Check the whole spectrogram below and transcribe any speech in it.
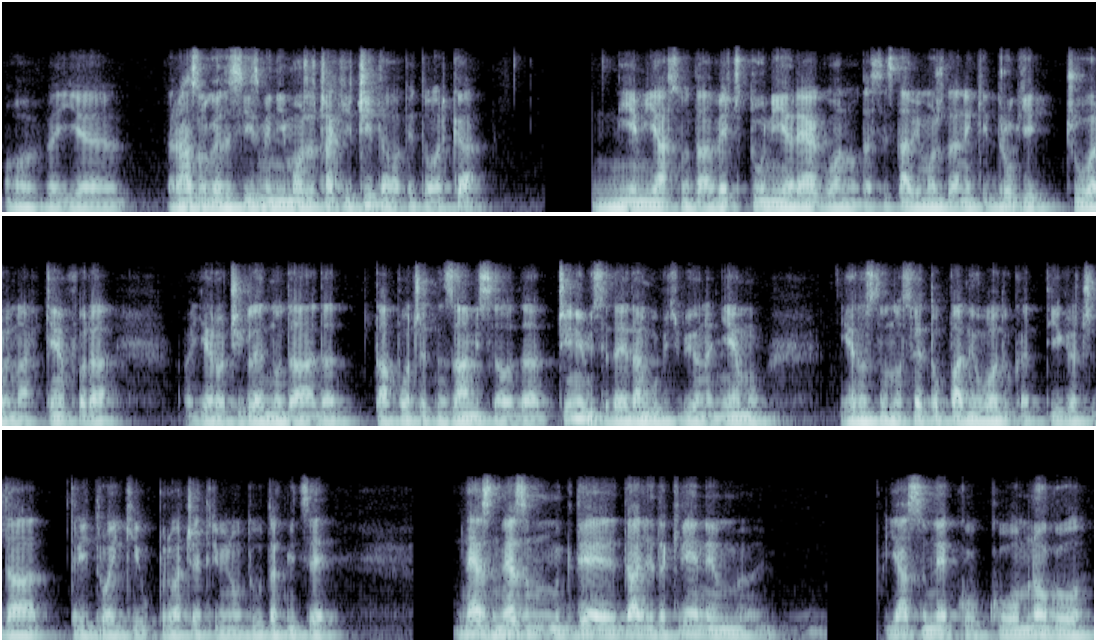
ovaj, eh, razloga da se izmeni možda čak i čitava petorka, nije mi jasno da već tu nije reagovano, da se stavi možda neki drugi čuvar na Kenfora, jer očigledno da, da ta početna zamisao da čini mi se da je Dangubić bio na njemu, jednostavno sve to padne u vodu kad ti igrač da tri trojke u prva četiri minuta utakmice. Ne znam, ne znam gde dalje da krenem. Ja sam neko ko mnogo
